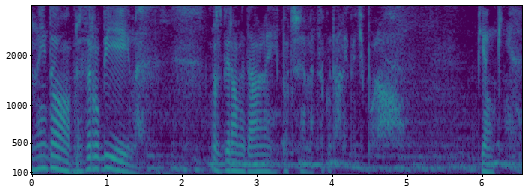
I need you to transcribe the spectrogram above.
No i dobre, zrobimy. Rozbieramy dalej i patrzymy, co go dalej będzie bolało. Pięknie.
